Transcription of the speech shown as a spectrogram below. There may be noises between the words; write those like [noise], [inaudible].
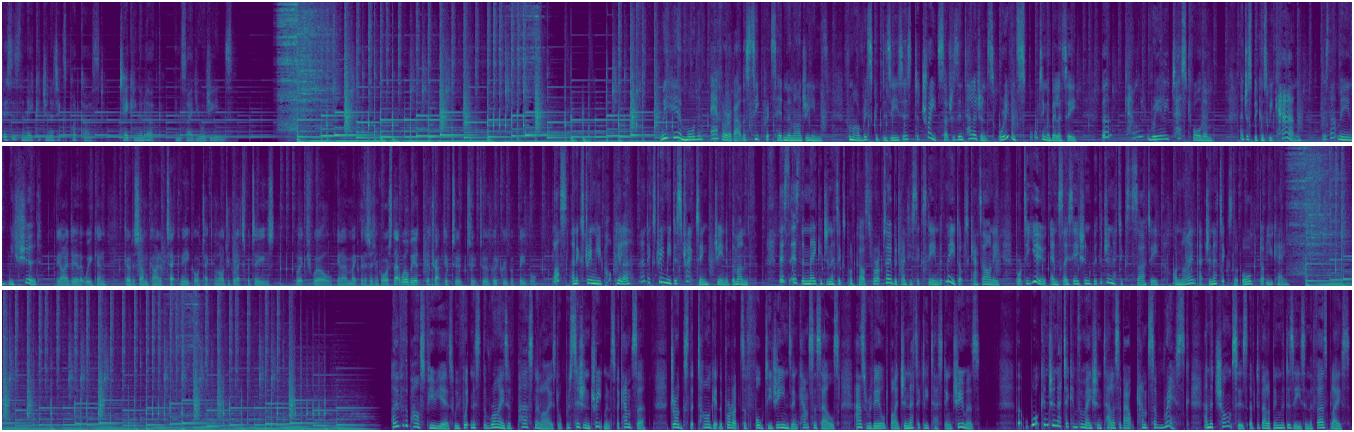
This is the Naked Genetics Podcast, taking a look inside your genes. We hear more than ever about the secrets hidden in our genes, from our risk of diseases to traits such as intelligence or even sporting ability. But can we really test for them? And just because we can, does that mean we should? The idea that we can go to some kind of technique or technological expertise which will, you know, make the decision for us, that will be attractive to, to, to a good group of people. Plus, an extremely popular and extremely distracting gene of the month. This is the Naked Genetics podcast for October 2016 with me, Dr. Kat Arney, brought to you in association with the Genetics Society, online at genetics.org.uk. past few years, we've witnessed the rise of personalised or precision treatments for cancer, drugs that target the products of faulty genes in cancer cells, as revealed by genetically testing tumours. But what can genetic information tell us about cancer risk and the chances of developing the disease in the first place?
